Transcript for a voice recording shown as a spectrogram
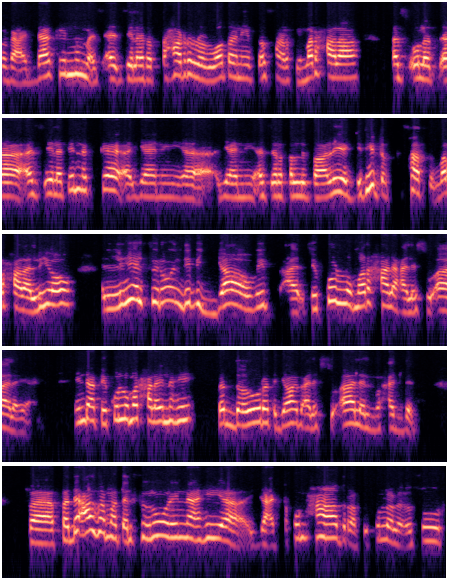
فبعد ذاك إنه أسئلة التحرر الوطني بتظهر في مرحلة. أسئلة أسئلة إنك يعني يعني أسئلة الايطاليه الجديدة بتظهر في مرحلة اللي هو اللي هي الفنون دي بتجاوب في كل مرحلة على سؤالها يعني. عندها في كل مرحلة إنها هي بالضرورة تجاوب على السؤال المحدد. ف- فدي عظمة الفنون إنها هي قاعد تكون حاضرة في كل العصور.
